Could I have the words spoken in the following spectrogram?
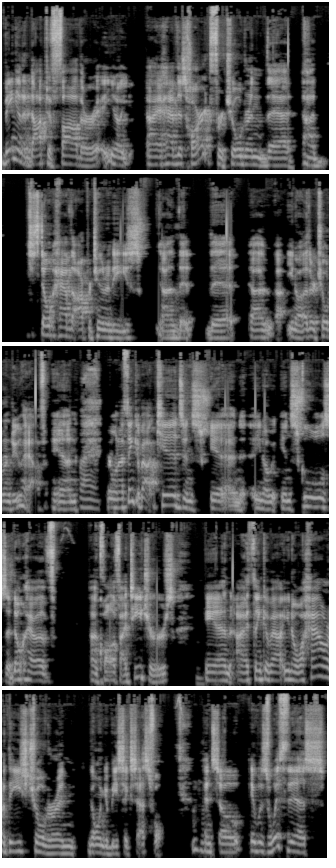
being an adoptive father you know i have this heart for children that uh, just don't have the opportunities uh, that that uh, you know other children do have and right. when i think about kids in, in you know in schools that don't have uh, qualified teachers and i think about you know well, how are these children going to be successful Mhm. and so it was with this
